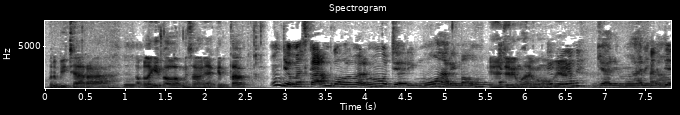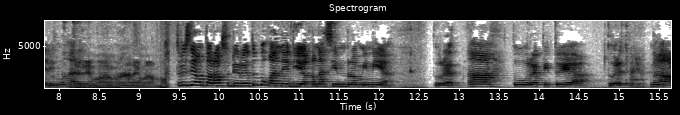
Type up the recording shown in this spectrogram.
berbicara apalagi kalau misalnya kita Hmm, zaman sekarang bukan mau harimau mau jarimu harimaumu ya jadimu harimau Eh, ya kan ya? Jarimu harimau. Jarimu Harimau, harimau. harimau. Terus yang Tora Sudiro itu bukannya dia kena sindrom ini ya? Tourette. Ah, Tourette itu ya. Tourette nah. Nah,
